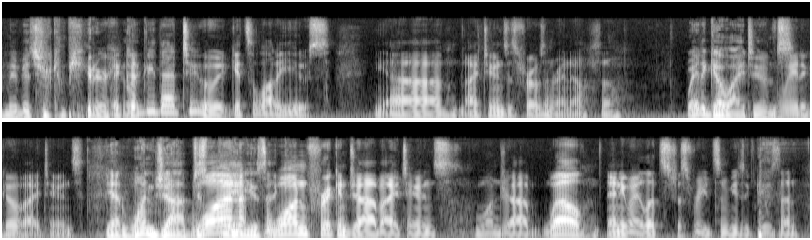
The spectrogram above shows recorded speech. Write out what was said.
Maybe it's your computer. It could be that too. It gets a lot of use. Yeah, uh, iTunes is frozen right now, so Way to go, iTunes. way to go, iTunes. You had one job, just one play music. one freaking job, iTunes. One job. Well, anyway, let's just read some music news then.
